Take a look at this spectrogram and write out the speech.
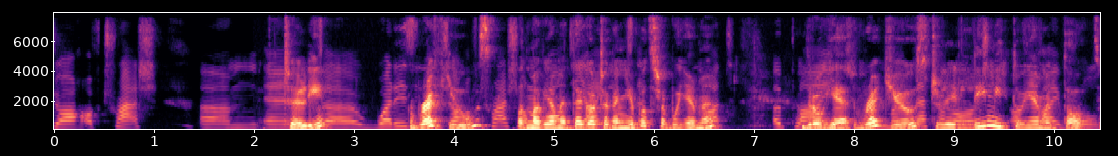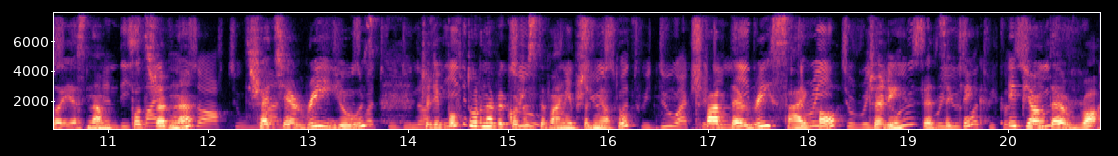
jar of trash Um, Czyli uh, refuse, odmawiamy tego, czego nie potrzebujemy, Drugie, reduce, czyli limitujemy to, co jest nam potrzebne. Trzecie, reuse, czyli powtórne wykorzystywanie przedmiotów. Czwarte, recycle, czyli recykling. I piąte, rot,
